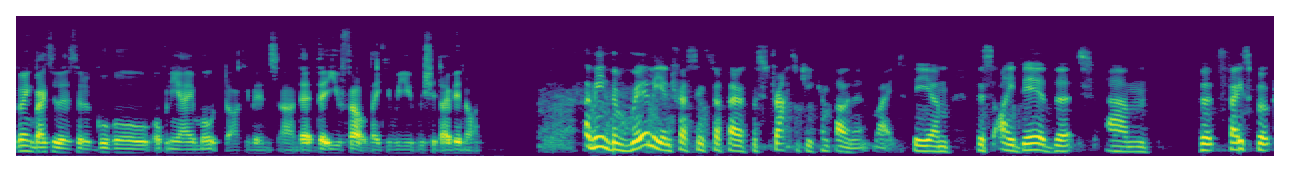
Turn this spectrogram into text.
going back to the sort of Google OpenAI moat documents uh, that, that you felt like we, we should dive in on? I mean, the really interesting stuff there is the strategy component, right? The um, this idea that um, that Facebook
